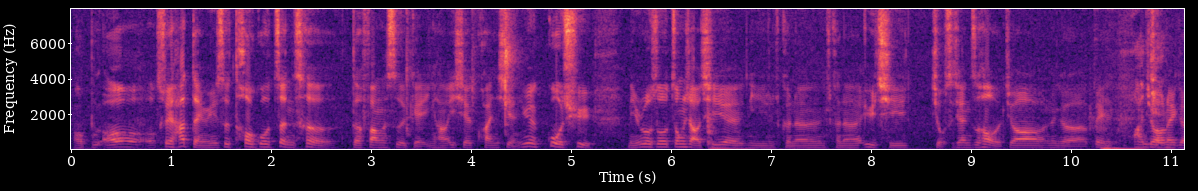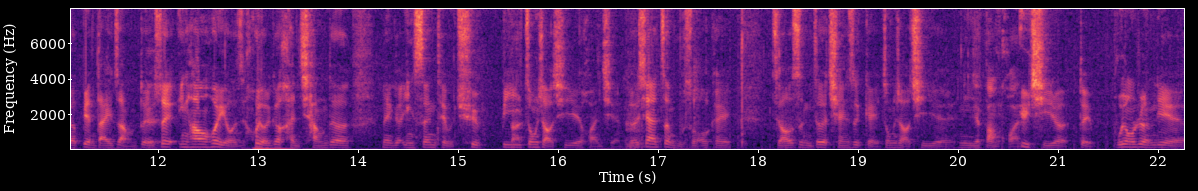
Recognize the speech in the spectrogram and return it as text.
哦不哦，okay. 所以它等于是透过政策的方式给银行一些宽限。因为过去你如果说中小企业，你可能可能逾期九十天之后就要那个被就要那个变呆账，对，所以银行会有会有一个很强的那个 incentive 去逼中小企业还钱。可是现在政府说 OK，只要是你这个钱是给中小企业，你放宽逾期了，对，不用认列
